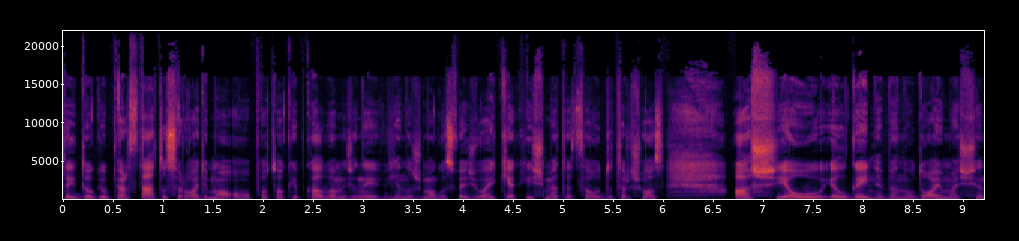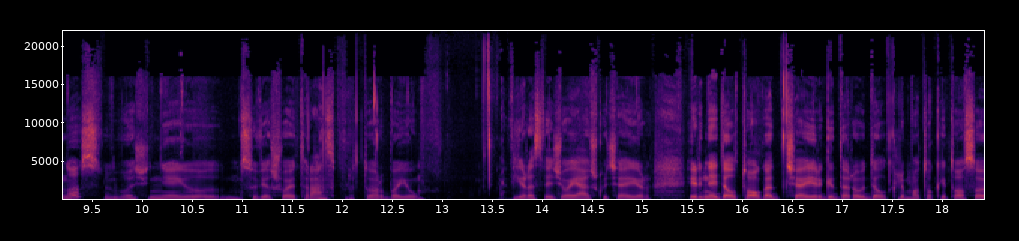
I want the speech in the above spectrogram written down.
tai daugiau per status rodymo, o po to, kaip kalbam, žinai, vienas žmogus važiuoja, kiek išmeta CO2 taršos. Aš jau ilgai nebenaudoju mašinos, važinėju su viešuoju transportu arba jau Vyras vežioja, aišku, čia ir, ir ne dėl to, kad čia irgi darau dėl klimato kaitos, o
